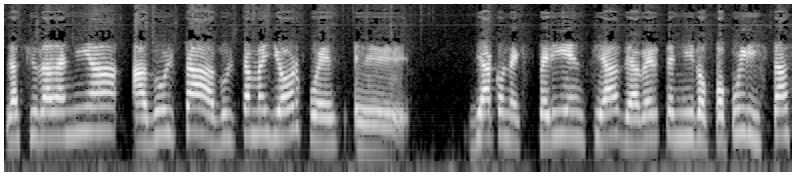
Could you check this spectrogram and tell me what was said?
La ciudadanía adulta, adulta mayor, pues eh, ya con experiencia de haber tenido populistas,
